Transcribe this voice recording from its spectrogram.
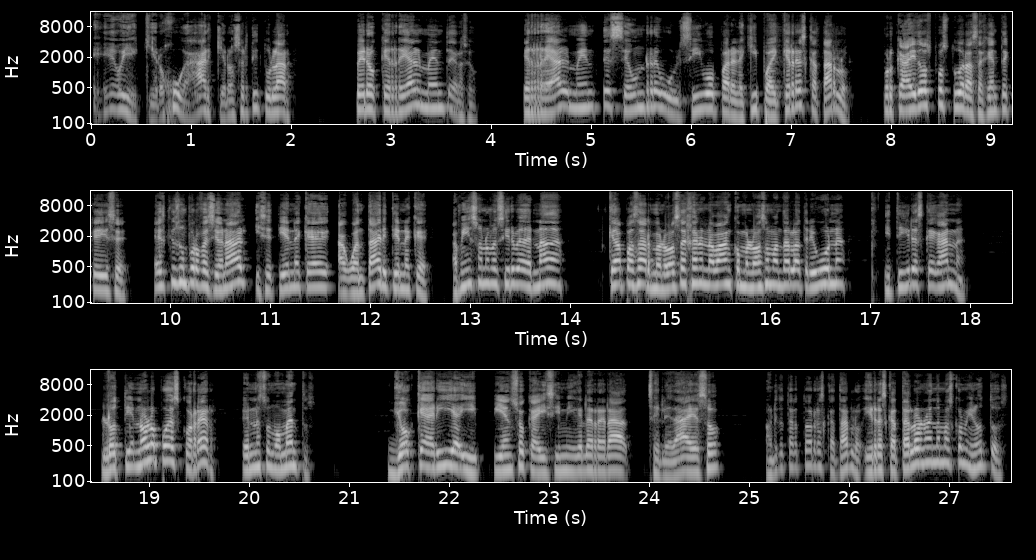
eh, oye, quiero jugar, quiero ser titular, pero que realmente, gracias, que realmente sea un revulsivo para el equipo. Hay que rescatarlo. Porque hay dos posturas. Hay gente que dice, es que es un profesional y se tiene que aguantar y tiene que... A mí eso no me sirve de nada. ¿Qué va a pasar? ¿Me lo vas a dejar en la banca? ¿Me lo vas a mandar a la tribuna? Y Tigres que gana. No lo puedes correr en estos momentos. Yo qué haría, y pienso que ahí sí Miguel Herrera se le da eso, ahorita trato de rescatarlo. Y rescatarlo no es nada más con minutos.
